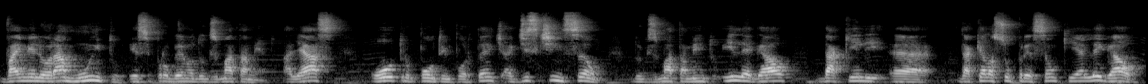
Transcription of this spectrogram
vai melhorar muito esse problema do desmatamento. Aliás, outro ponto importante, a distinção do desmatamento ilegal daquele, é, daquela supressão que é legal.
